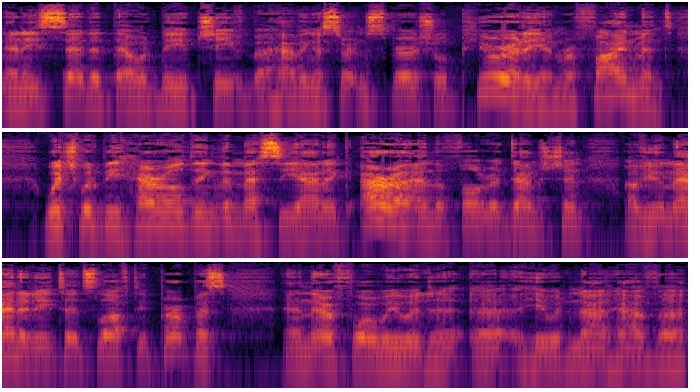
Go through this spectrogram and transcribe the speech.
And he said that that would be achieved by having a certain spiritual purity and refinement, which would be heralding the messianic era and the full redemption of humanity to its lofty purpose. And therefore, we would uh, uh, he would not have. Uh,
